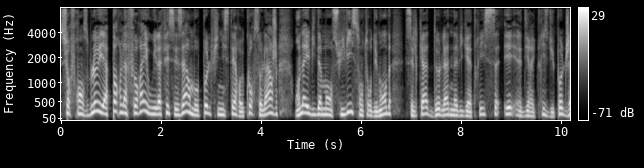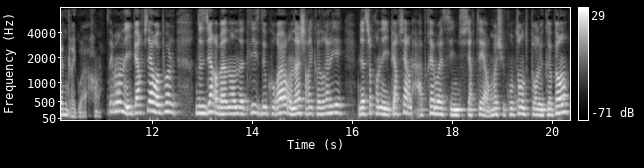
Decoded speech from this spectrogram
sur France Bleu et à Port-la-Forêt où il a fait ses armes au pôle Finistère course au large. On a évidemment suivi son tour du monde. C'est le cas de la navigatrice et directrice du pôle, Jeanne Grégoire. C'est bon, on est hyper fiers au pôle de se dire, ben, dans notre liste de coureurs, on a Charles Caudrelier. Bien sûr qu'on est hyper fiers. Après, moi, c'est une fierté. Alors moi, je suis contente pour le copain.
